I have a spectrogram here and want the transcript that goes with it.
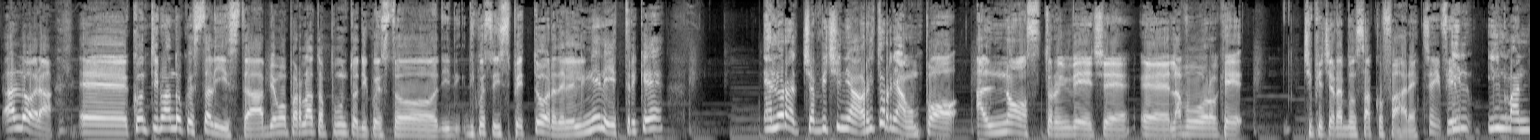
Allora, eh, continuando questa lista, abbiamo parlato appunto di questo, di, di questo ispettore delle linee elettriche. E allora ci avviciniamo, ritorniamo un po' al nostro invece eh, lavoro che ci piacerebbe un sacco fare. Sì, fi- il, il man-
